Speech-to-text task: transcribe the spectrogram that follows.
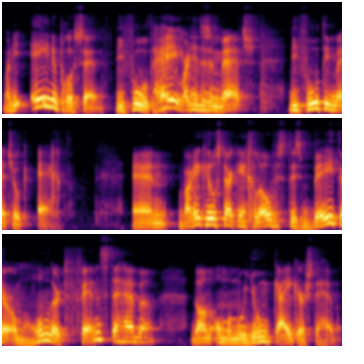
Maar die ene procent die voelt, hé, hey, maar dit is een match, die voelt die match ook echt. En waar ik heel sterk in geloof is, het is beter om 100 fans te hebben dan om een miljoen kijkers te hebben.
